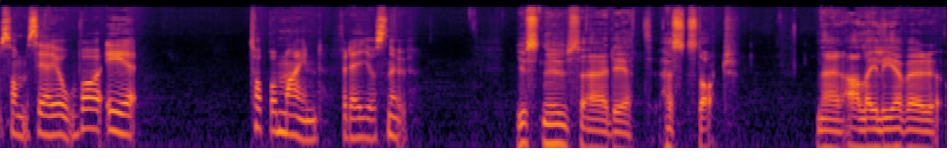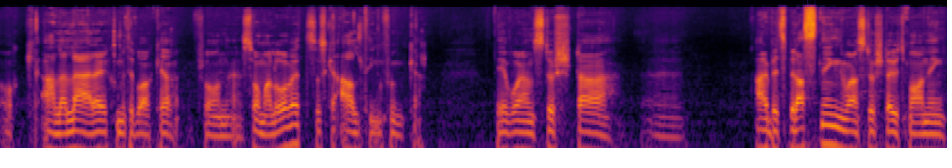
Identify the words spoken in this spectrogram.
som CIO, vad är top of mind för dig just nu? Just nu så är det höststart. När alla elever och alla lärare kommer tillbaka från eh, sommarlovet så ska allting funka. Det är vår största eh, arbetsbelastning, vår största utmaning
